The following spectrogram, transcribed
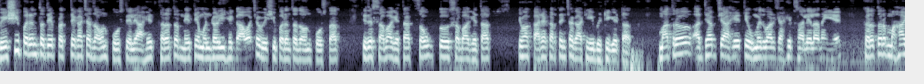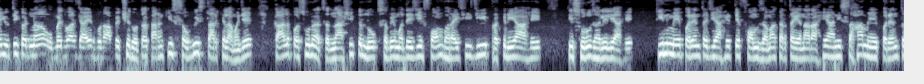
वेशीपर्यंत ते प्रत्येकाच्या जाऊन पोहोचलेले आहेत. खरं तर नेते मंडळी हे गावाच्या वेशीपर्यंत जाऊन पोहोचतात. तिथे सभा घेतात चौक सभा घेतात किंवा कार्यकर्त्यांच्या गाठी भेटी घेतात. मात्र अद्याप जे आहे ते उमेदवार जाहीर झालेला नाही आहे खरं तर महायुतीकडनं उमेदवार जाहीर होणं अपेक्षित होतं कारण की सव्वीस तारखेला म्हणजे कालपासूनच नाशिक लोकसभेमध्ये जी फॉर्म भरायची जी प्रक्रिया आहे ती सुरू झालेली आहे. तीन मेपर्यंत जे आहे ते फॉर्म जमा करता येणार आहे आणि सहा मेपर्यंत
